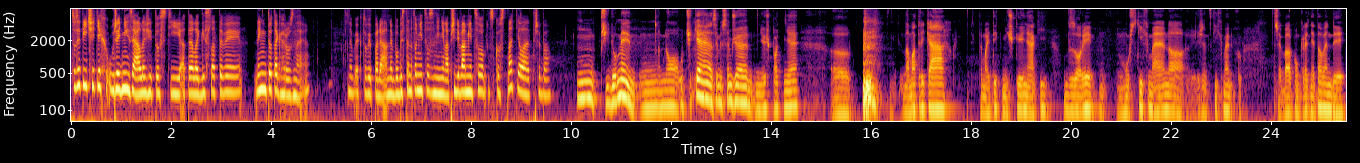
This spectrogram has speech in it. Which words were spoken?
co se týče těch úředních záležitostí a té legislativy, není to tak hrozné? Nebo jak to vypadá? Nebo byste na tom něco změnila? Přijde vám něco z kostnatělé třeba? Mm, přijdu mi, mm, no určitě si myslím, že je špatně uh, na matrikách, tam mají ty knížky, nějaký vzory mužských jmén a ženských jmén, jako třeba konkrétně ta Wendy,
